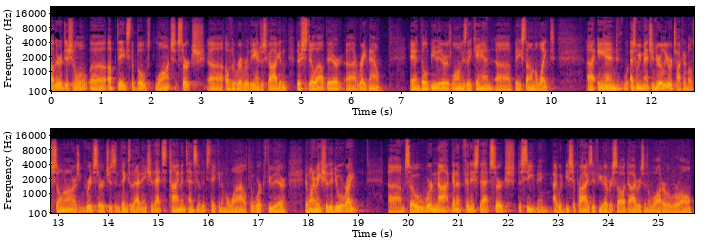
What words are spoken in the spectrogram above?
other additional uh, updates the boat launch search uh, of the river, the Androscoggin, they're still out there uh, right now, and they'll be there as long as they can based on the light. Uh, and as we mentioned earlier, we're talking about sonars and grid searches and things of that nature. That's time intensive. It's taken them a while to work through there. They want to make sure they do it right. Um, so we're not going to finish that search this evening. I would be surprised if you ever saw divers in the water overall.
